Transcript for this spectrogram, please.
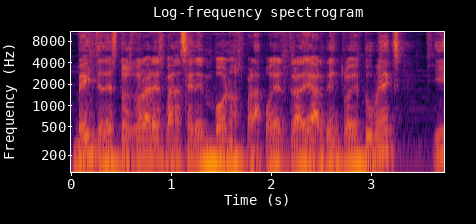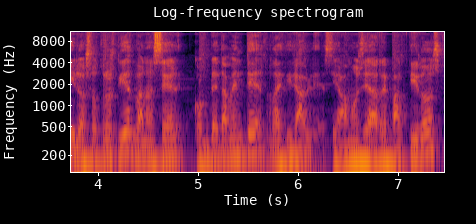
20 de estos dólares van a ser en bonos para poder tradear dentro de Zumex y los otros 10 van a ser completamente retirables. Llevamos ya repartidos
